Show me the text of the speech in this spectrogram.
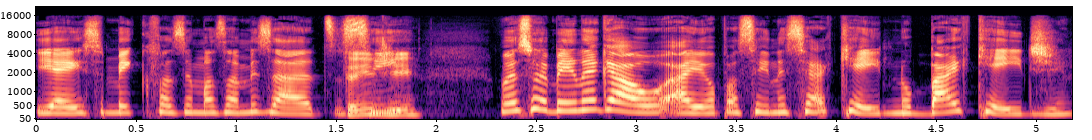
E aí isso meio que fazia umas amizades, Entendi. assim. Mas foi bem legal. Aí eu passei nesse arcade, no Barcade.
